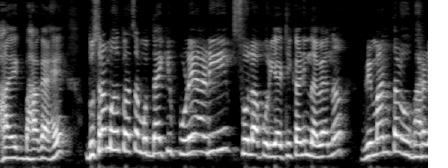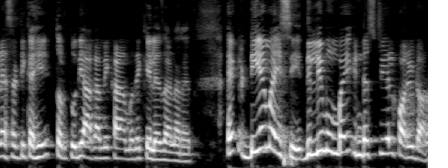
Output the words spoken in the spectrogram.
हा एक भाग आहे. दुसरा महत्त्वाचा मुद्दा आहे की पुणे आणि सोलापूर या ठिकाणी नव्यानं विमानतळ उभारण्यासाठी काही तरतुदी आगामी काळामध्ये केल्या जाणार आहेत. एक DMIC Delhi Mumbai industrial corridor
